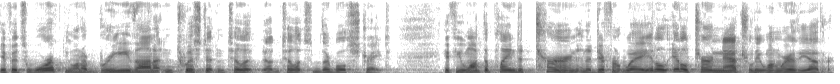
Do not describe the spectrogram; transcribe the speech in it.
If it's warped, you want to breathe on it and twist it until, it, until it's, they're both straight. If you want the plane to turn in a different way, it'll, it'll turn naturally one way or the other.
